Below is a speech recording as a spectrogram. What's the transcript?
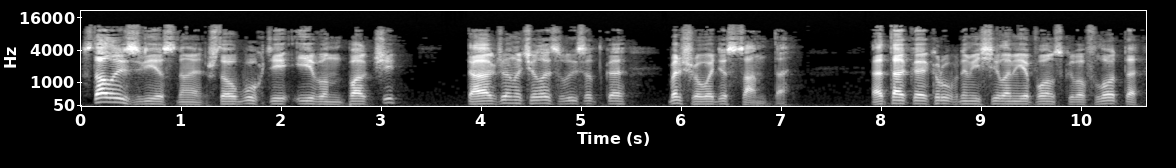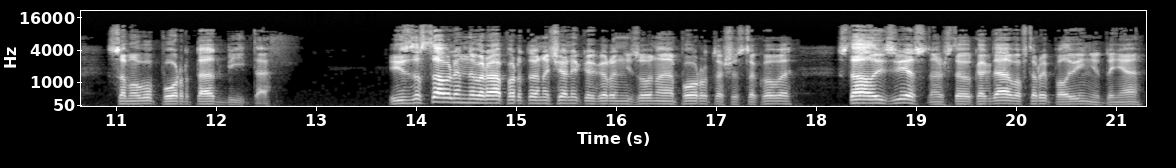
стало известно, что в бухте Иван-Пакчи также началась высадка большого десанта. Атака крупными силами японского флота самого порта отбита. Из доставленного рапорта начальника гарнизона порта Шестакова стало известно, что когда во второй половине дня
